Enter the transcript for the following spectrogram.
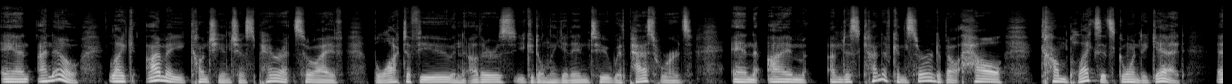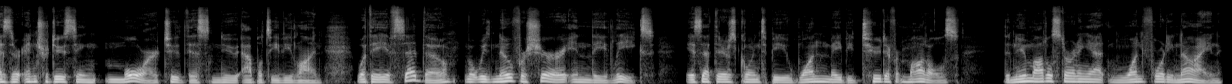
And I know, like, I'm a conscientious parent, so I've blocked a few and others you could only get into with passwords. And I'm I'm just kind of concerned about how complex it's going to get as they're introducing more to this new Apple TV line. What they have said though, what we know for sure in the leaks is that there's going to be one, maybe two different models the new model starting at 149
